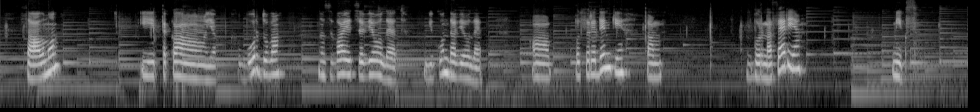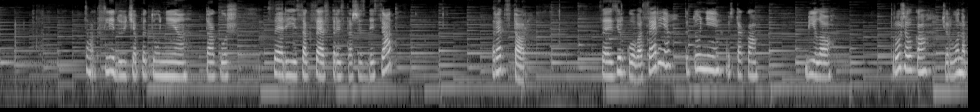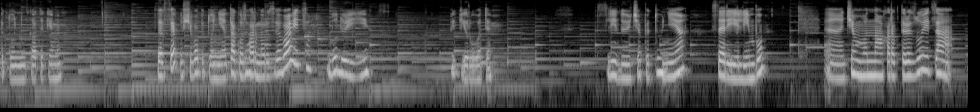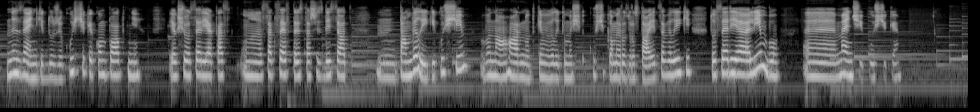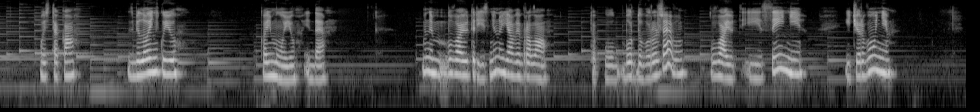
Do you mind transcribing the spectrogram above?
Salmon. І така, як бордова, називається Violet. Віконда Violet. А посерединки там зборна серія. Мікс. Так, слідуюча петунія також серії Success 360 Red Star. Це зіркова серія петунії. Ось така біла прожилка, червона петунінька такими. Це все кущова петунія. Також гарно розвивається, буду її пікірувати. Слідуюча петунія серії Лімбо. Е, Чим вона характеризується? Низенькі дуже кущики компактні. Якщо серія Success 360, там великі кущі, вона гарно такими великими кущиками розростається, великі, то серія Limbo е, менші кущики. Ось така з біленькою каймою іде. Вони бувають різні. Ну, я вибрала таку бордово-рожеву. Бувають і сині, і червоні.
